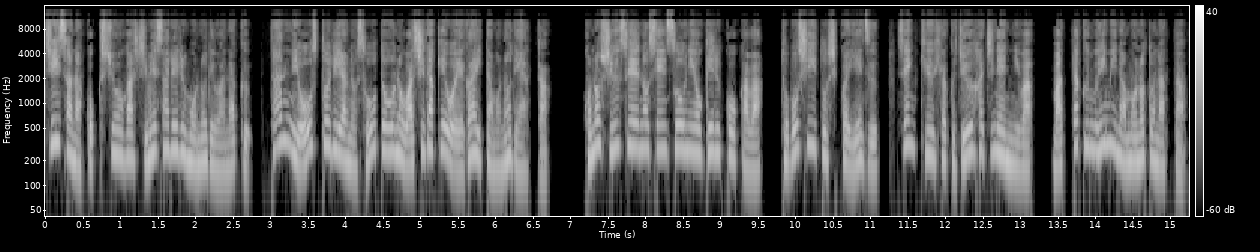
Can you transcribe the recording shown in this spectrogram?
小さな国章が示されるものではなく、単にオーストリアの総統の和紙だけを描いたものであった。この修正の戦争における効果は乏しいとしか言えず、1918年には全く無意味なものとなった。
